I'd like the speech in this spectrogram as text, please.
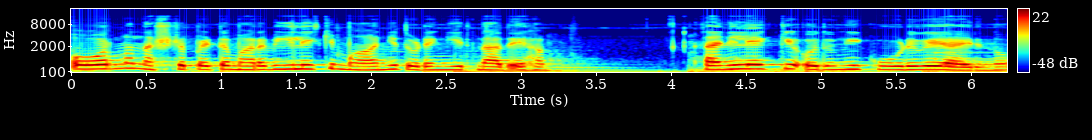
ഓർമ്മ നഷ്ടപ്പെട്ട് മറവിയിലേക്ക് മാഞ്ഞു തുടങ്ങിയിരുന്ന അദ്ദേഹം തന്നിലേക്ക് ഒതുങ്ങിക്കൂടുകയായിരുന്നു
